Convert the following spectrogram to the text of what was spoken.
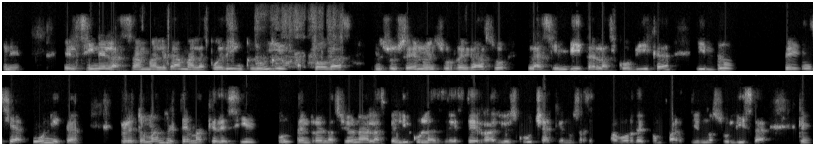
el cine. El las amalgama, las puede incluir a todas en su seno, en su regazo, las invita, las cobija y da una experiencia única. Retomando el tema que decía en relación a las películas de este Radio Escucha que nos hace el favor de compartirnos su lista, que es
